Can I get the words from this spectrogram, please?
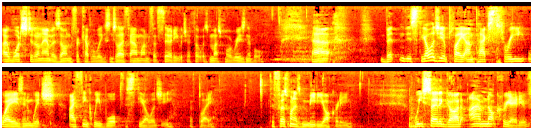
I watched it on Amazon for a couple of weeks until I found one for 30, which I thought was much more reasonable. Uh, but this theology of play unpacks three ways in which I think we warp this theology of play. The first one is mediocrity. We say to God, I'm not creative.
